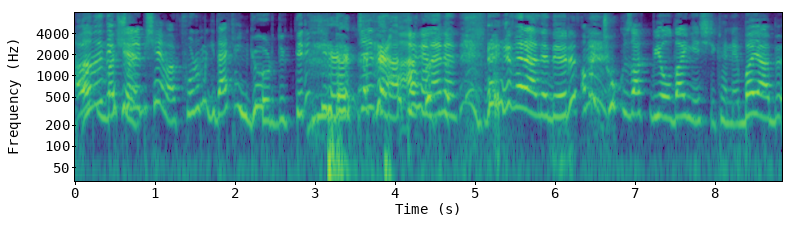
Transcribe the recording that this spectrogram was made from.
Ama dedik bak ki şöyle bir şey var. Forumu giderken gördük. Dedik ki döneceğiz herhalde. aynen aynen döneceğiz herhalde diyoruz. Ama çok uzak bir yoldan geçtik hani. Bayağı bir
